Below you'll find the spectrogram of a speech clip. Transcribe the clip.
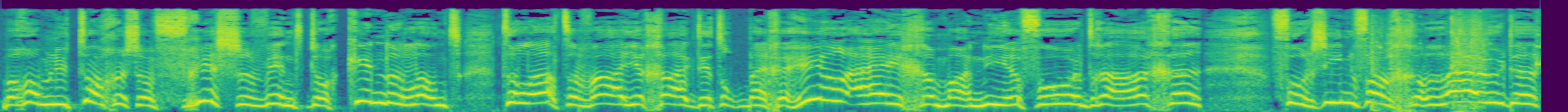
Maar om nu toch eens een frisse wind door kinderland te laten waaien, ga ik dit op mijn geheel eigen manier voordragen. Voorzien van geluiden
